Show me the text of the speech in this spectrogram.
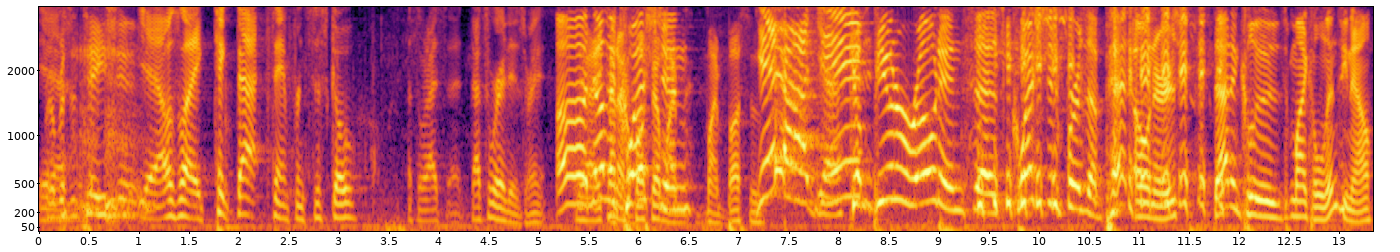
representation. yeah, I was like, take that, San Francisco. That's what I said. That's where it is, right? Uh, Yeah, another kinda up question. My, my buses. Yeah, I Yeah. Computer Ronin says, question for the pet owners. That includes Michael Lindsay now.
